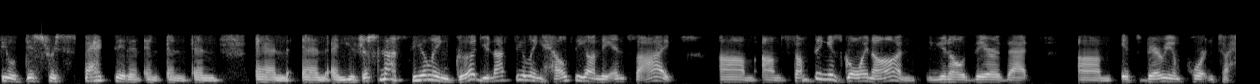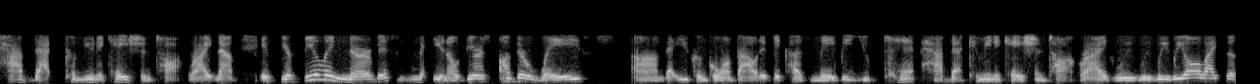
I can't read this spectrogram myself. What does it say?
feel disrespected and and and and and and, and you're just not feeling good. You're not feeling healthy on the inside. Um, um, something is going on you know there that um, it's very important to have that communication talk right? Now if you're feeling nervous you know there's other ways um, that you can go about it because maybe you can't have that communication talk, right? We, we, we all like to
